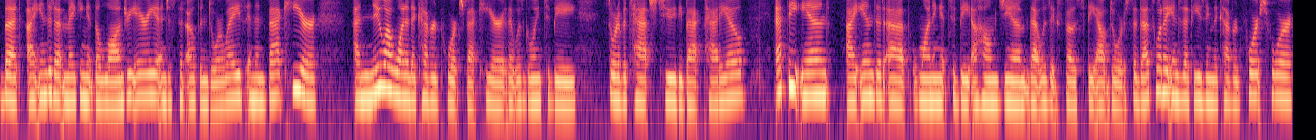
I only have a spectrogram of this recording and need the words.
but I ended up making it the laundry area and just put open doorways. And then back here, I knew I wanted a covered porch back here that was going to be sort of attached to the back patio. At the end, I ended up wanting it to be a home gym that was exposed to the outdoors. So that's what I ended up using the covered porch for.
